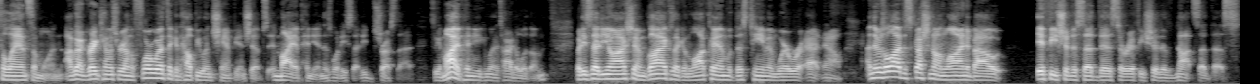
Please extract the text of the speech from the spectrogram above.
to land someone. I've got great chemistry on the floor with that can help you win championships, in my opinion, is what he said. He stressed that. So in my opinion, you can win a title with them. But he said, you know, actually, I'm glad because I can lock in with this team and where we're at now. And there's a lot of discussion online about if he should have said this or if he should have not said this.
